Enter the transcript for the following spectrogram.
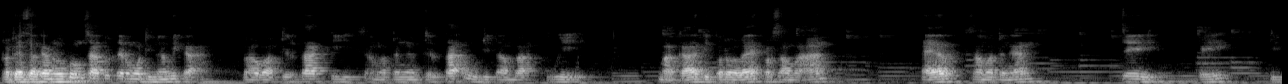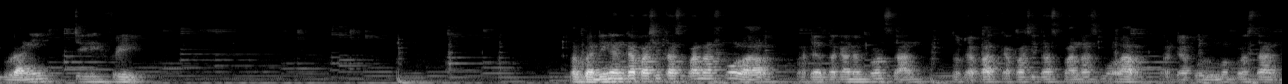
Berdasarkan hukum satu termodinamika bahwa delta Q sama dengan delta U ditambah W maka diperoleh persamaan R sama dengan C P dikurangi CV Perbandingan kapasitas panas molar pada tekanan konstan terdapat kapasitas panas molar pada volume konstan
